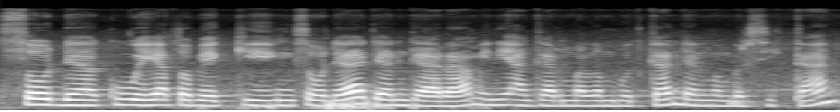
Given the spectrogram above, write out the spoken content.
soda kue atau baking soda dan garam ini agar melembutkan dan membersihkan.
